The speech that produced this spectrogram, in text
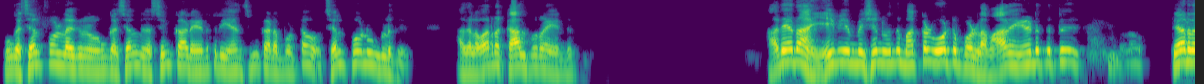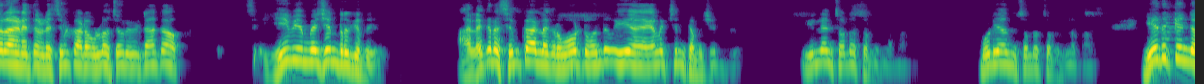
உங்கள் செல்ஃபோனில் இருக்கிற உங்கள் செல் சிம் கார்டை எடுத்துகிட்டு என் சிம் கார்டை போட்டால் செல்ஃபோன் உங்களுது. அதில் வர்ற கால் பூரா என்னது? அதே தான் ஏவிஎம் மிஷின் வந்து மக்கள் ஓட்டு போடலாம். அதை எடுத்துட்டு தேர்தல் ஆணையத்தினுடைய சிம் கார்டை உள்ள சொல்லிவிட்டாக்கா இவிஎம் மிஷின் இருக்குது. அதில் இருக்கிற சிம் கார்டில் இருக்கிற ஓட்டு வந்து எலெக்ஷன் கமிஷன் இல்லைன்னு சொல்ல சொல்லுங்களா முடியாதுன்னு சொல்ல சொல்லுங்களா எதுக்குங்க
